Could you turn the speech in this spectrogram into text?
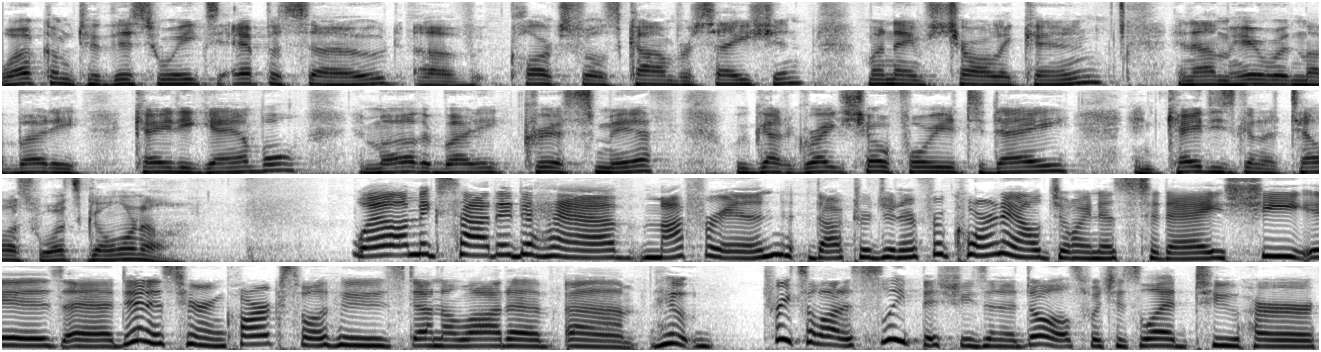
Welcome to this week's episode of Clarksville's Conversation. My name's Charlie Coon, and I'm here with my buddy Katie Gamble and my other buddy Chris Smith. We've got a great show for you today, and Katie's going to tell us what's going on. Well, I'm excited to have my friend, Dr. Jennifer Cornell, join us today. She is a dentist here in Clarksville who's done a lot of, um, who treats a lot of sleep issues in adults, which has led to her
